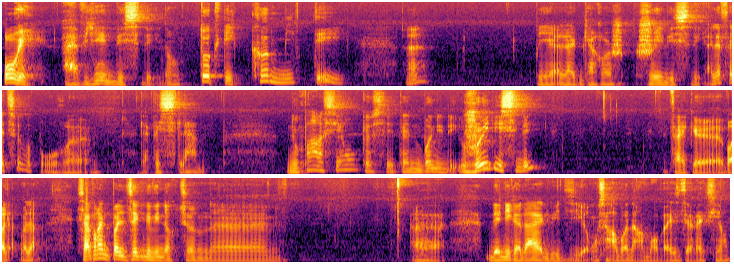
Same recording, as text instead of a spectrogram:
OK, elle vient de décider. Donc, tous les comités, hein? Puis elle, elle te garoche, j'ai décidé. Elle a fait ça pour euh, la FESILAB. Nous pensions que c'était une bonne idée. J'ai décidé. Fait que, voilà, voilà. Ça prend une politique de vie nocturne. Euh, euh, Denis Coderre lui dit on s'en va dans la mauvaise direction.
